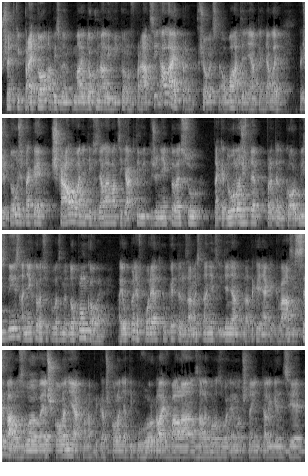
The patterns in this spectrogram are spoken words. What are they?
všetky preto, aby sme mali dokonalý výkon v práci, ale aj pre všeobecné obohatenie a tak ďalej. Takže to už je také škálovanie tých vzdelávacích aktivít, že niektoré sú také dôležité pre ten core business a niektoré sú povedzme doplnkové. A je úplne v poriadku, keď ten zamestnanec ide na, na také nejaké kvázi seba rozvojové školenie, ako napríklad školenia typu work-life balance alebo rozvoj emočnej inteligencie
